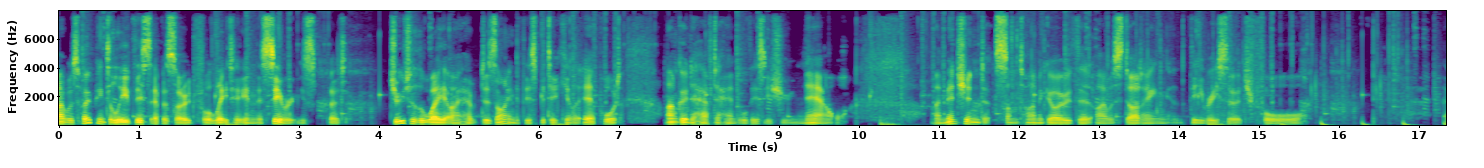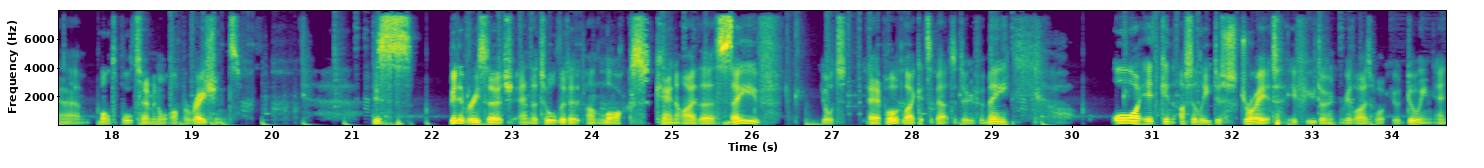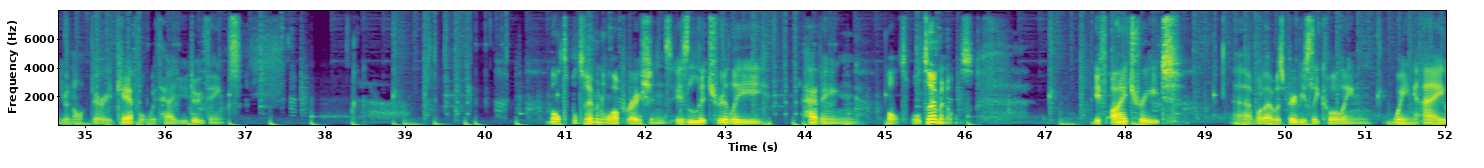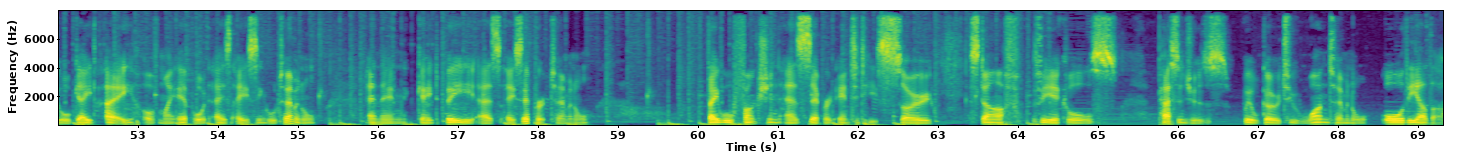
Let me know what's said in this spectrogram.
I was hoping to leave this episode for later in the series, but due to the way I have designed this particular airport, I'm going to have to handle this issue now. I mentioned some time ago that I was starting the research for uh, multiple terminal operations. This bit of research and the tool that it unlocks can either save your airport like it's about to do for me, or it can utterly destroy it if you don't realize what you're doing and you're not very careful with how you do things. Multiple terminal operations is literally having multiple terminals. If I treat uh, what I was previously calling Wing A or Gate A of my airport as a single terminal, and then Gate B as a separate terminal, they will function as separate entities. So staff, vehicles, passengers will go to one terminal or the other.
